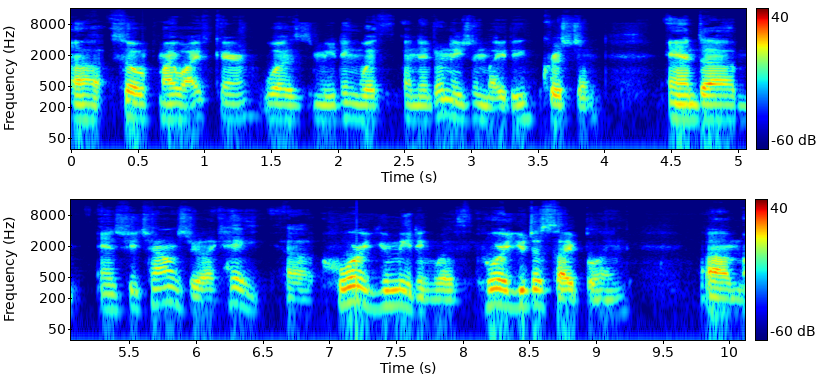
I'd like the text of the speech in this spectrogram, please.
uh, so my wife Karen was meeting with an Indonesian lady, Christian, and um, and she challenged her like, "Hey, uh, who are you meeting with? Who are you discipling? Um,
